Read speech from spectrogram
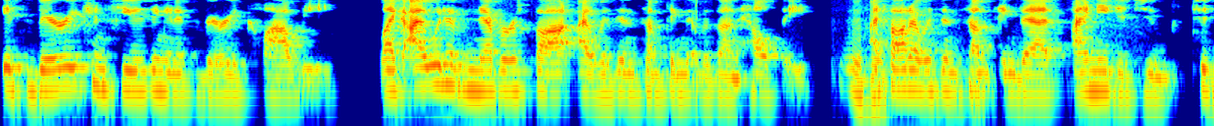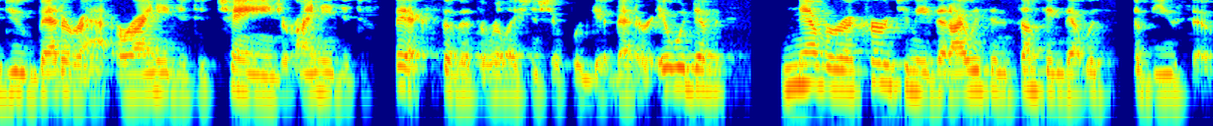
it's very confusing and it's very cloudy. Like I would have never thought I was in something that was unhealthy. Mm-hmm. I thought I was in something that I needed to to do better at or I needed to change or I needed to fix so that the relationship would get better. It would have never occurred to me that I was in something that was abusive.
